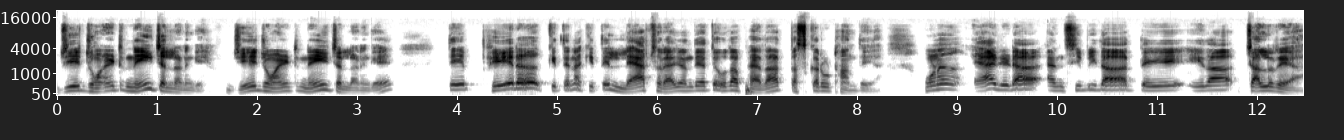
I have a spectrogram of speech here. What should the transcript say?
ਜੇ ਜੁਆਇੰਟ ਨਹੀਂ ਚੱਲਣਗੇ, ਜੇ ਜੁਆਇੰਟ ਨਹੀਂ ਚੱਲਣਗੇ, ਤੇ ਫਿਰ ਕਿਤੇ ਨਾ ਕਿਤੇ ਲੈਪਸ ਰਹਿ ਜਾਂਦੇ ਆ ਤੇ ਉਹਦਾ ਫਾਇਦਾ ਤਸਕਰ ਉਠਾਉਂਦੇ ਆ। ਹੁਣ ਇਹ ਜਿਹੜਾ ਐਨਸੀਬੀ ਦਾ ਤੇ ਇਹਦਾ ਚੱਲ ਰਿਹਾ,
